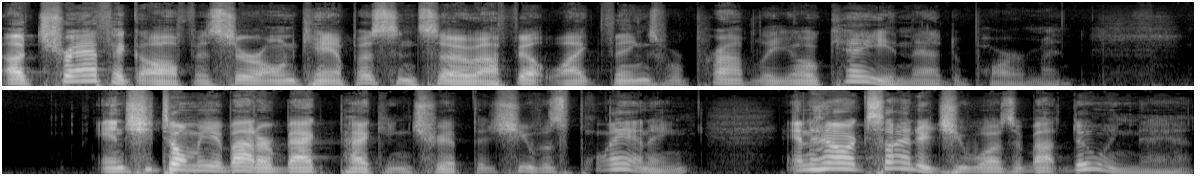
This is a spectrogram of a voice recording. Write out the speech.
a traffic officer on campus, and so I felt like things were probably okay in that department. And she told me about her backpacking trip that she was planning, and how excited she was about doing that.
